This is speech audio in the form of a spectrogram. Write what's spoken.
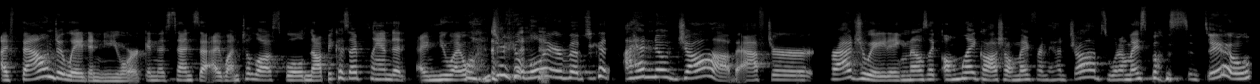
I found a way to New York in the sense that I went to law school, not because I planned it, I knew I wanted to be a lawyer, but because I had no job after graduating. And I was like, oh my gosh, all my friends had jobs. What am I supposed to do?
